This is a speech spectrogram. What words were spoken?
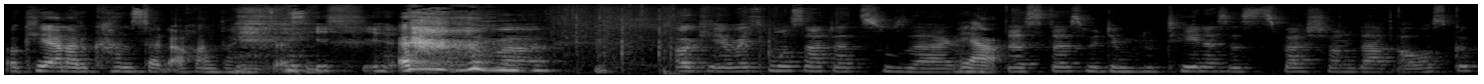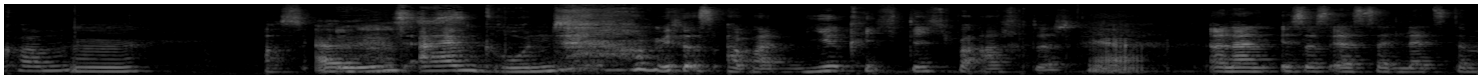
Okay, Anna, du kannst halt auch einfach nichts essen. ja, aber, okay, aber ich muss noch dazu sagen, ja. dass das mit dem Gluten, das ist zwar schon da rausgekommen. Mhm. Aus aber irgendeinem Grund haben wir das aber nie richtig beachtet. Ja. Und dann ist das erst seit letztem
